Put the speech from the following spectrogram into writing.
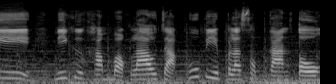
ดี นี่คือคำบอกเล่าจากผู้มีประสบการณ์ตรง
